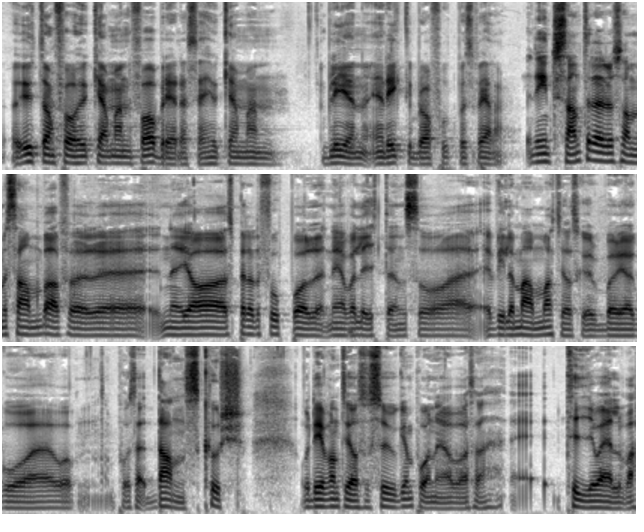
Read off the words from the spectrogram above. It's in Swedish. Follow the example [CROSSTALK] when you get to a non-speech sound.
utanför, hur kan man förbereda sig? Hur kan man bli en, en riktigt bra fotbollsspelare? Det är intressant det där du sa med samba, för eh, när jag spelade fotboll när jag var liten så eh, ville mamma att jag skulle börja gå eh, på så danskurs. Och det var inte jag så sugen på när jag var så 10 eh, och 11.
